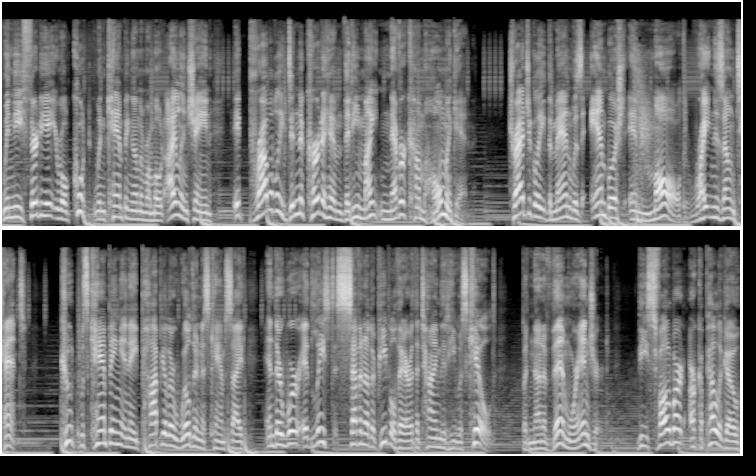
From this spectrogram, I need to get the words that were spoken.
When the 38 year old Kut went camping on the remote island chain, it probably didn't occur to him that he might never come home again. Tragically, the man was ambushed and mauled right in his own tent. Kut was camping in a popular wilderness campsite, and there were at least seven other people there at the time that he was killed, but none of them were injured. The Svalbard archipelago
